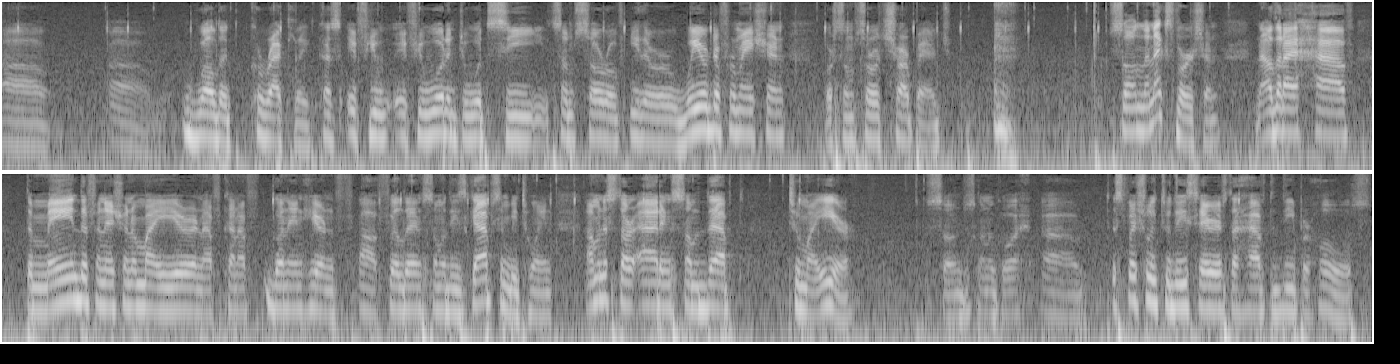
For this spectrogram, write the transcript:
uh, uh, welded correctly. Because if you if you wouldn't you would see some sort of either weird deformation or some sort of sharp edge. So on the next version now that I have the main definition of my ear and I've kind of gone in here and uh, filled in some of these gaps in between I'm gonna start adding some depth to my ear. So I'm just gonna go uh, especially to these areas that have the deeper holes.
